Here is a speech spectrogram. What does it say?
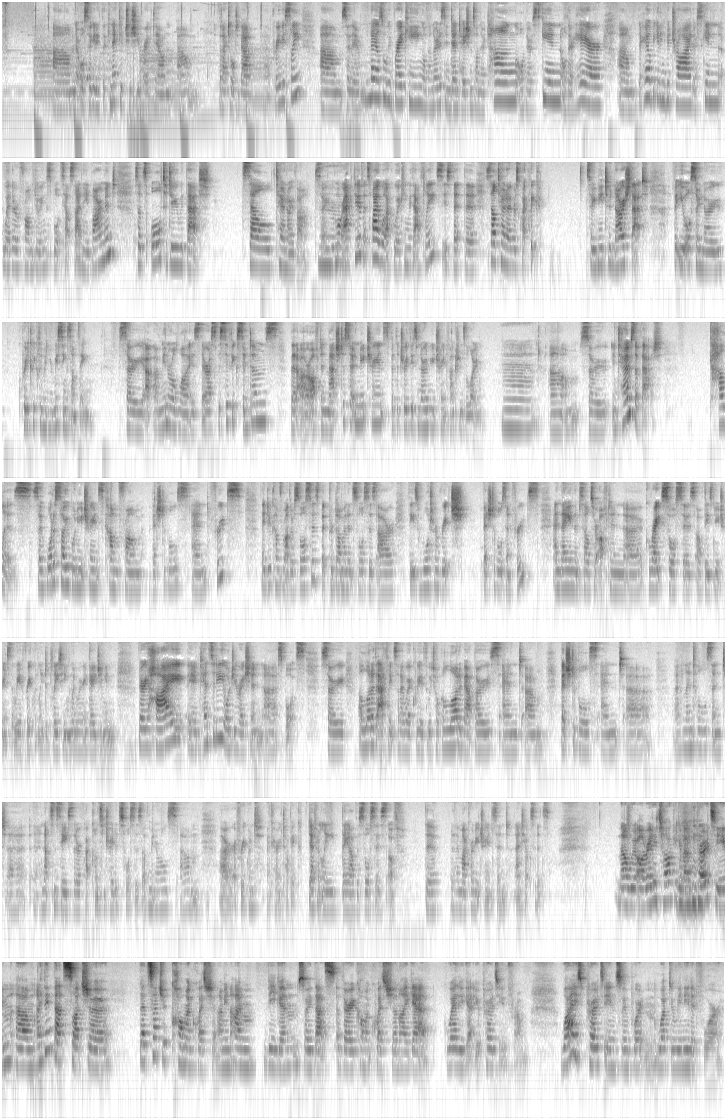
Um, they're also getting the connective tissue breakdown um, that I talked about uh, previously. Um, so their nails will be breaking, or they'll notice indentations on their tongue, or their skin, or their hair. Um, their hair will be getting a bit dry, their skin, whether from doing sports outside in the environment. So it's all to do with that cell turnover. So mm. you're more active. That's why I like working with athletes is that the cell turnover is quite quick. So you need to nourish that, but you also know pretty quickly when you're missing something. So uh, mineral wise, there are specific symptoms that are often matched to certain nutrients, but the truth is no nutrient functions alone. Mm. Um, so in terms of that, colors. So water soluble nutrients come from vegetables and fruits they do come from other sources, but predominant sources are these water rich vegetables and fruits, and they in themselves are often uh, great sources of these nutrients that we are frequently depleting when we're engaging in very high intensity or duration uh, sports. So, a lot of the athletes that I work with, we talk a lot about those and um, vegetables and uh, uh, lentils and uh, uh, nuts and seeds that are quite concentrated sources of minerals um, are a frequent occurring topic. Definitely, they are the sources of the, the micronutrients and antioxidants. Now we're already talking about protein. Um, I think that's such a that's such a common question. I mean, I'm vegan, so that's a very common question I get. Where do you get your protein from? Why is protein so important? What do we need it for?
